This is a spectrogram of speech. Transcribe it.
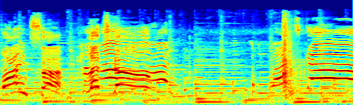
find some. Come Let's go. Let's go.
